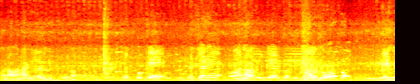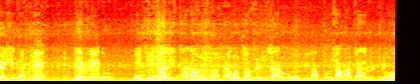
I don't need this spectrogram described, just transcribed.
మనం ఆనాడు చెప్పుకున్నాం చెప్పుకుంటే వెంటనే ఆనాడు ఉండేటువంటి పాలక వర్గం ఏం చేసిందంటే ఏం లేదు మేము జీతాలు ఇస్తాను ప్రభుత్వం రెడ్డి సారు తప్పుడు సమాచారం ఇచ్చిండు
